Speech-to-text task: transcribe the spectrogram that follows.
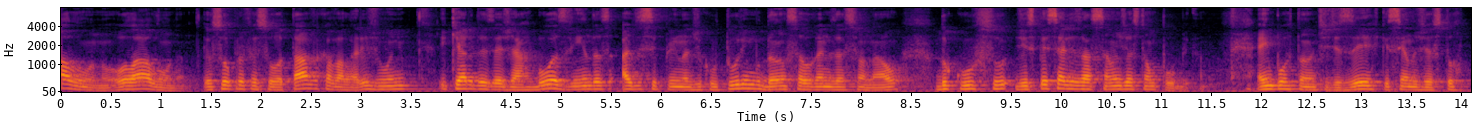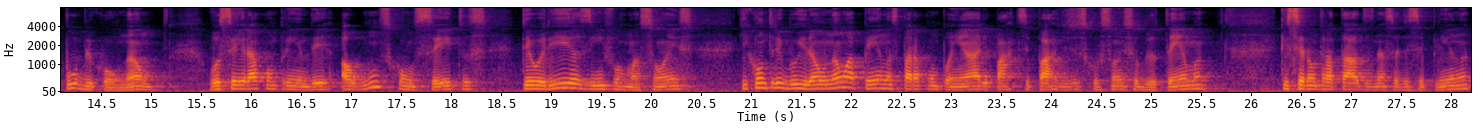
aluno, olá aluna, eu sou o professor Otávio Cavalari Júnior e quero desejar boas-vindas à disciplina de Cultura e Mudança Organizacional do curso de Especialização em Gestão Pública. É importante dizer que sendo gestor público ou não, você irá compreender alguns conceitos, teorias e informações que contribuirão não apenas para acompanhar e participar de discussões sobre o tema, que serão tratados nessa disciplina,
